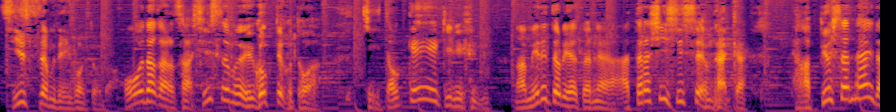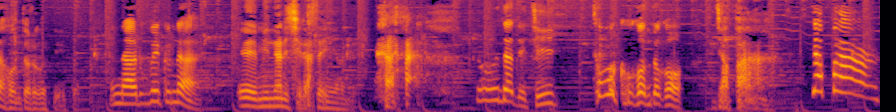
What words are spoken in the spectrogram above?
システムで動いてるんだ。ほうだからさ、システムで動くってことは、既得権益にまみれてるやつはね、新しいシステムなんか発表したないだ、本当のこと言うと。なるべくな、えー、みんなに知らせんように。そうだってちっともここんとこ、ジャパン、ジャパン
